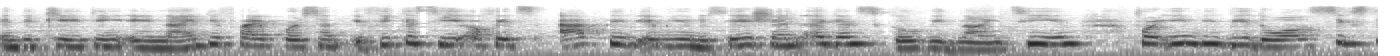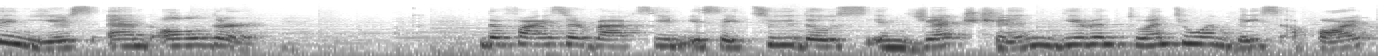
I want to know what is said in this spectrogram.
indicating a 95% efficacy of its active immunization against COVID-19 for individuals 16 years and older. The Pfizer vaccine is a two-dose injection given 21 days apart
